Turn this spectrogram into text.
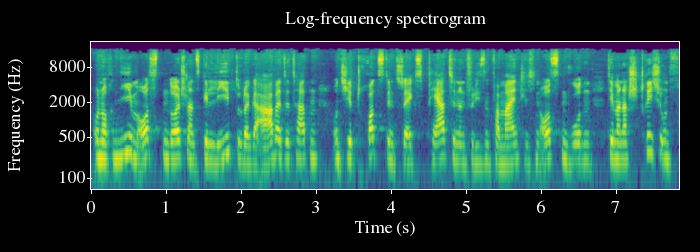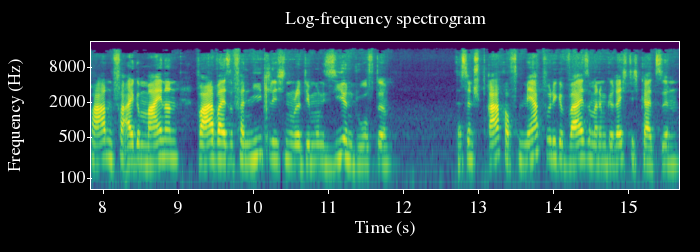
und noch nie im Osten Deutschlands gelebt oder gearbeitet hatten und hier trotzdem zu Expertinnen für diesen vermeintlichen Osten wurden, den man nach Strich und Faden verallgemeinern, wahlweise verniedlichen oder dämonisieren durfte. Das entsprach auf merkwürdige Weise meinem Gerechtigkeitssinn.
